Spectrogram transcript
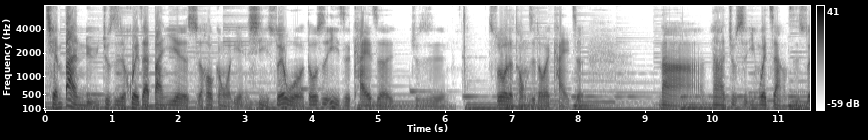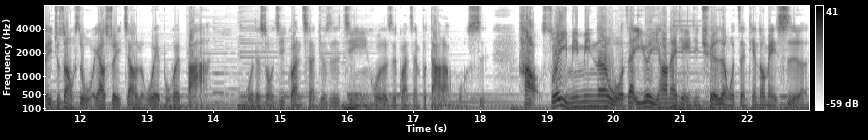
前伴侣就是会在半夜的时候跟我联系，所以我都是一直开着就是。所有的通知都会开着，那那就是因为这样子，所以就算是我要睡觉了，我也不会把我的手机关成就是静音或者是关成不打扰模式。好，所以明明呢，我在一月一号那天已经确认我整天都没事了，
